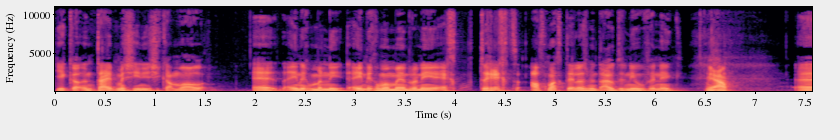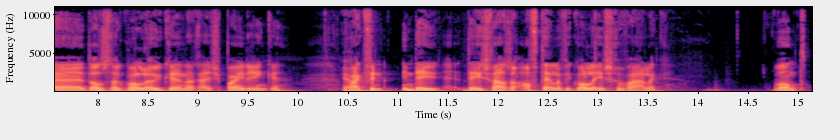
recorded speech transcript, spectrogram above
je kan, een tijdmachines. Je kan wel... eh, Het enige, enige moment wanneer je echt terecht af mag tellen is met oud en nieuw, vind ik. Ja. Eh dan is het ook wel leuk en dan ga je champagne drinken. Ja. Maar ik vind in de- deze fase aftellen vind ik wel levensgevaarlijk. Want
